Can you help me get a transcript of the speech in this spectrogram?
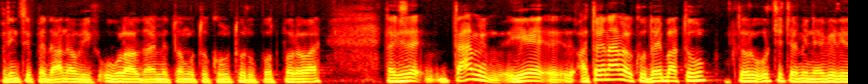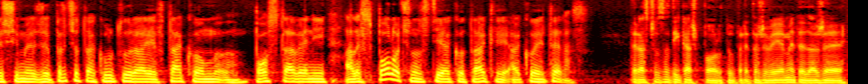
princípe danových úľav, dajme tomu, tú kultúru podporovať. Takže tam je, a to je na veľkú debatu, ktorú určite my nevyriešime, že prečo tá kultúra je v takom postavení, ale v spoločnosti ako také, ako je teraz. Teraz čo sa týka športu, pretože vieme teda, že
